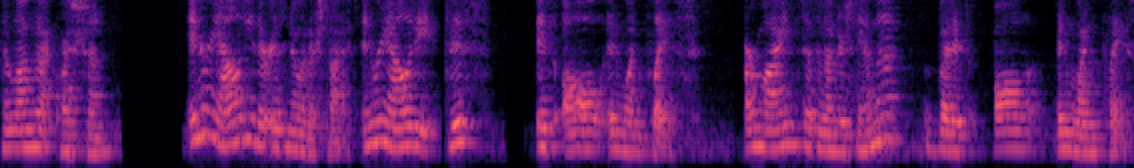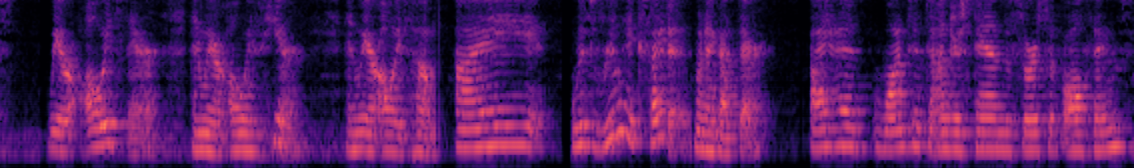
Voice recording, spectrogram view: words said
I love that question. In reality, there is no other side. In reality, this is all in one place. Our mind doesn't understand that, but it's all in one place. We are always there and we are always here. and we are always home. I was really excited when I got there. I had wanted to understand the source of all things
